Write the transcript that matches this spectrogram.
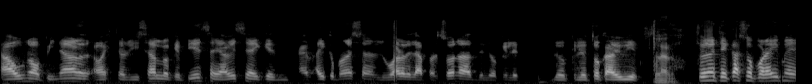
a uno a opinar, a exteriorizar lo que piensa y a veces hay que hay que ponerse en el lugar de la persona, de lo que le, lo que le toca vivir. Claro. Yo en este caso por ahí me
